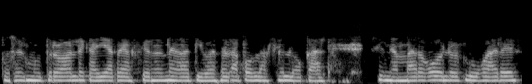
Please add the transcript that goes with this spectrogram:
pues es muy probable que haya reacciones negativas de la población local. Sin embargo, en los lugares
